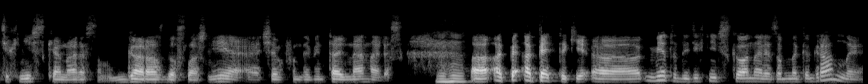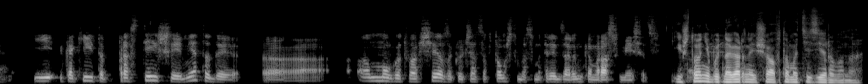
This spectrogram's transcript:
технический анализ гораздо сложнее, э, чем фундаментальный анализ. Угу. Опять-таки, э, методы технического анализа многогранные, и какие-то простейшие методы могут вообще заключаться в том, чтобы смотреть за рынком раз в месяц. И что-нибудь, наверное, еще автоматизировано?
